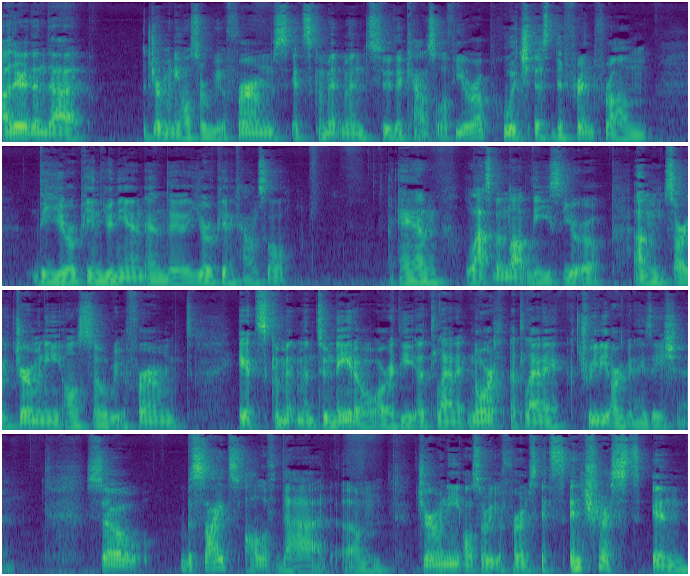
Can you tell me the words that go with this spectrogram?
other than that, Germany also reaffirms its commitment to the Council of Europe, which is different from the European Union and the European Council. And last but not least, Europe, um, sorry, Germany also reaffirmed its commitment to NATO or the Atlantic North Atlantic Treaty Organization. So besides all of that, um, Germany also reaffirms its interest in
